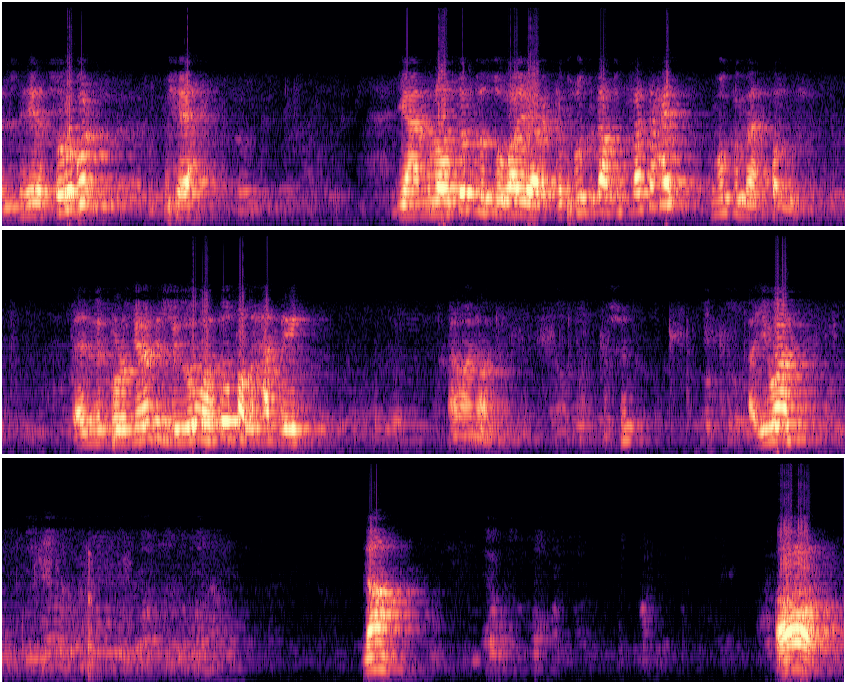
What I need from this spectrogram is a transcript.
اللي هي سولوبل مش هيحصل. يعني لو طفل صغير الكبسول بتاعته اتفتحت ممكن ما يحصلوش. لأن البروتينات اللي جوه هتوصل لحد إيه؟ أيوه ماشي؟ أيوه. نعم. آه.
